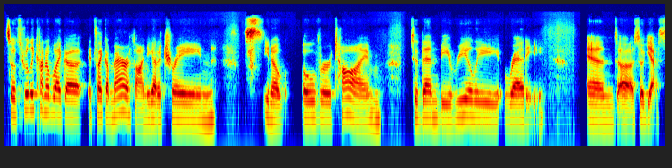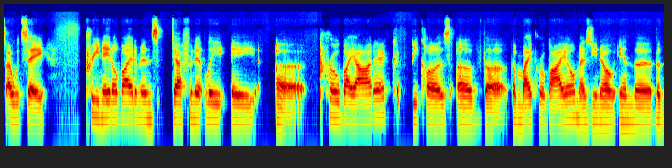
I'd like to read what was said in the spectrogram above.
So it's really kind of like a it's like a marathon. You got to train, you know, over time to then be really ready. And uh, so yes, I would say prenatal vitamins definitely a uh, probiotic because of the the microbiome as you know in the, the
